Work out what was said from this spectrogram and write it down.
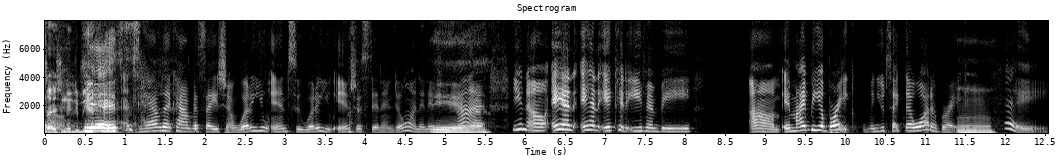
Conversation need to be yes Let's have that conversation. What are you into? What are you interested in doing? And if Yeah. you're not, you know, and and it could even be, um, it might be a break when you take that water break. Mm-hmm. Hey,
